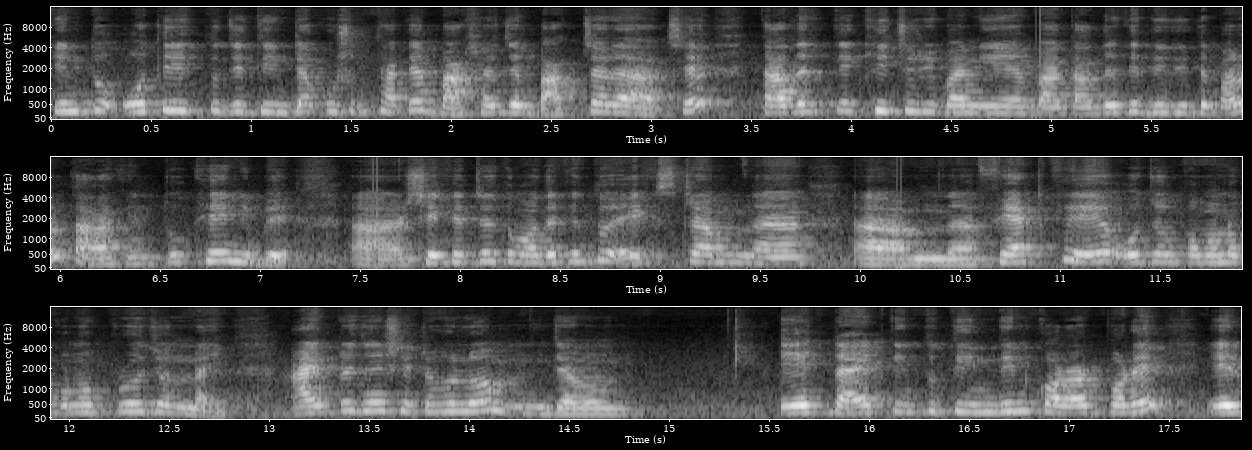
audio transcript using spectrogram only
কিন্তু অতিরিক্ত যে তিনটা কুসুম থাকে, বাসার যে বাচ্চারা আছে, তাদেরকে খিচুড়ি বানিয়ে বা তাদেরকে দিয়ে দিতে পারো, তারা কিন্তু খেয়ে নিবে। আর সেক্ষেত্রে তোমাদের কিন্তু এক্সট্রা ফ্যাট খেয়ে ওজন কমানোর কোনো প্রয়োজন নাই। আরেকটা জিনিস সেটা হলো যেমন এগ ডায়েট কিন্তু তিন দিন করার পরে এর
